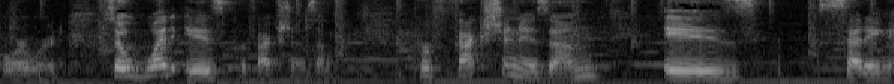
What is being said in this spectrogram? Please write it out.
forward. So, what is perfectionism? Perfectionism is setting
